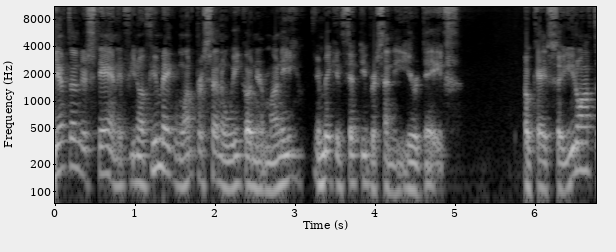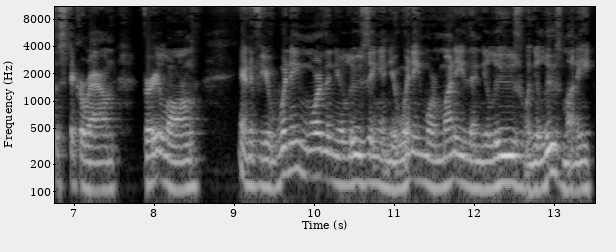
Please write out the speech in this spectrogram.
you have to understand if you know if you make one percent a week on your money, you're making fifty percent a year, Dave. Okay, so you don't have to stick around very long. And if you're winning more than you're losing and you're winning more money than you lose when you lose money,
